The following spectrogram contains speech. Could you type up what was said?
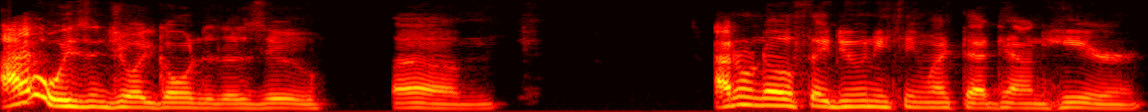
I always enjoyed going to the zoo. Um, I don't know if they do anything like that down here.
